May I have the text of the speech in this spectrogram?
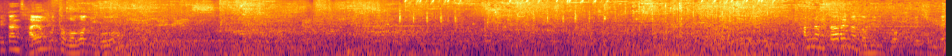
일단 4형부터 먹어주고 한 명 자르면 너무 너무 끝인데?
